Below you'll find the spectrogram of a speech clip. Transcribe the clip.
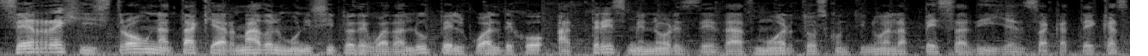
se registró un ataque armado en el municipio de Guadalupe, el cual dejó a tres menores de edad muertos. Continúa la pesadilla en Zacatecas,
